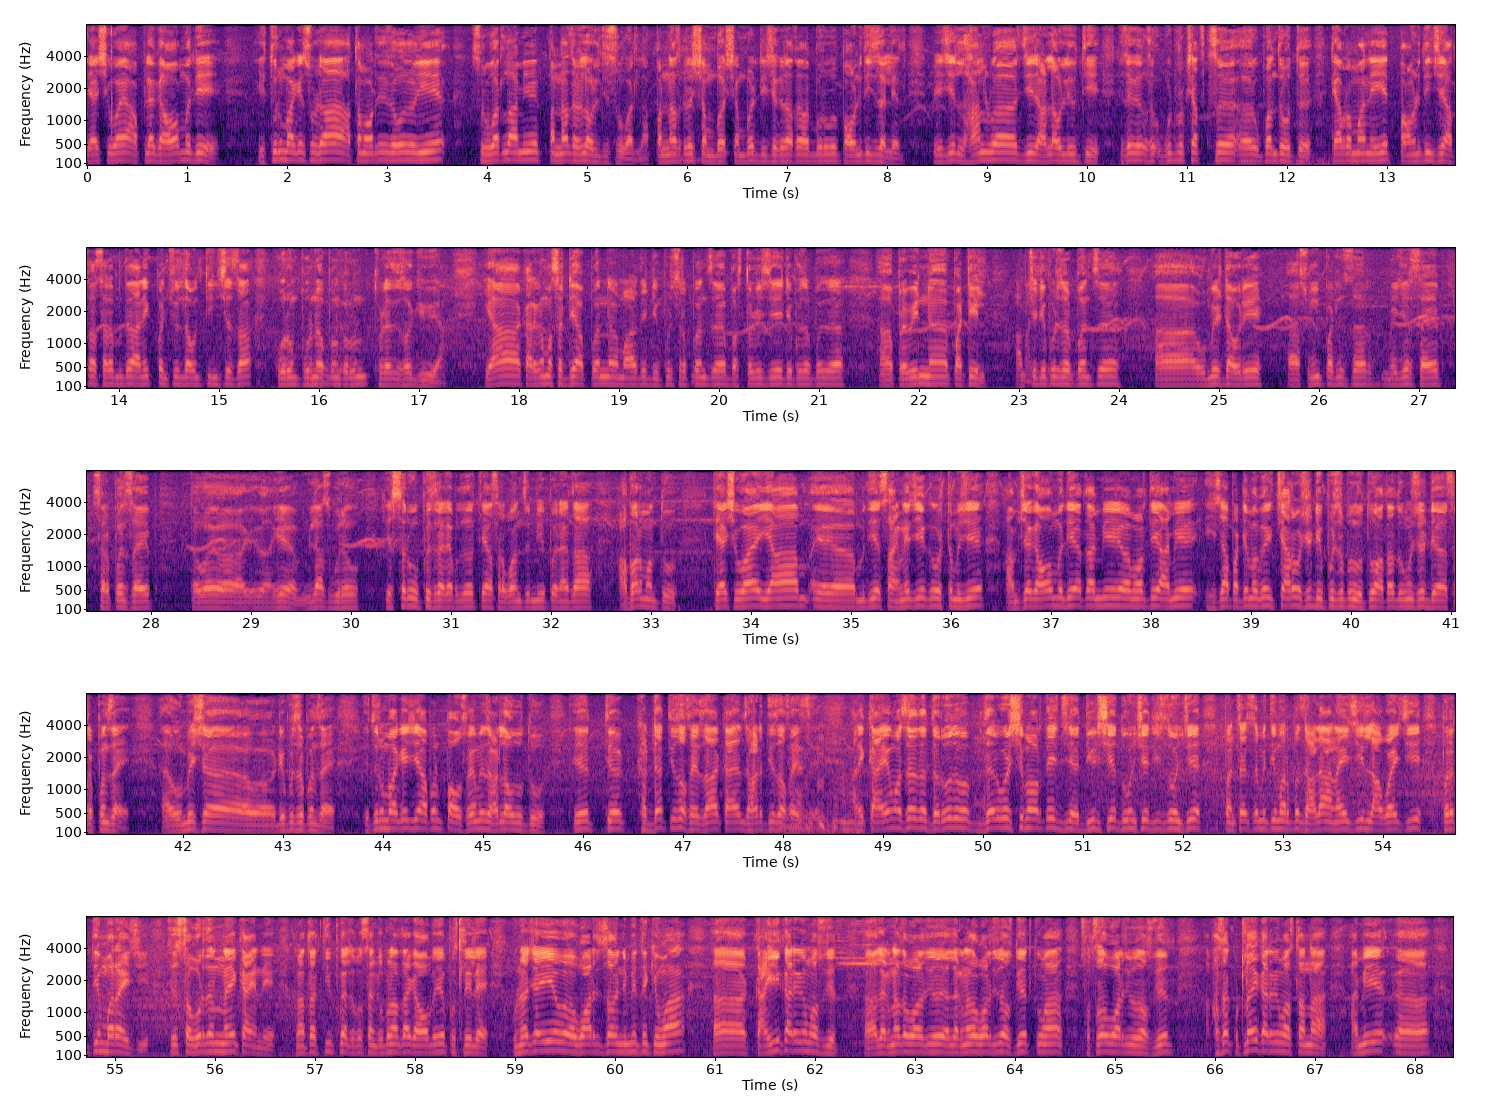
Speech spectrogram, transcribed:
त्याशिवाय आपल्या गावामध्ये इथून मागे सुद्धा आता मला जवळजवळ हे सुरुवातला आम्ही पन्नास झाडं लावली होती सुरुवातला. पन्नासकडे शंभर शंभर दीडशेकडे आता बरोबर पावणे तीस झाले आहेत. म्हणजे जी लहान जी झाडं लावली होती त्याचं गुटवृक्षात कसं रूपांतर होतं त्याप्रमाणे हे पावणे तीनशे आता सरमध्ये म्हणजे अनेक पंचवीस लावून तीनशेचा कोरम पूर्ण आपण करून थोड्या दिवसात घेऊया. या कार्यक्रमासाठी आपण मला ते डेप्युटी सरपंच बस्तडीचे डेप्युटी सरपंच प्रवीण पाटील आमचे deputy sarpanch Umesh Daware Sunil Patil sir major साहेब सरपंच साहेब तेव्हा हे विलास गुरव हे सर्व उपस्थित राहिल्याबद्दल त्या सर्वांचं मी पण आता आभार मानतो. त्याशिवाय या म्हणजे मध्ये सांगण्याची एक गोष्ट म्हणजे आमच्या गावामध्ये आता आम्ही मला आम्ही ह्याच्या पाठीमागे चार वर्ष डेप्युटी सरपंच होतो. आता दोन वर्ष ड- सरपंच आहे. उमेश अ, डेप्युटी सरपंच आहे. इथून मागे जे आपण पावसाळ्यामध्ये झाड लावत होतो ते ते खड्ड्यात तीच असायचा कायम झाड तीच असायचं. आणि कायम असं दररोज दरवर्षी मला वाटते दीडशे दोनशे दीडशे दोनशे पंचायत समितीमार्फत झाडं आणायची लावायची परत ती मरायची. ते संवर्धन नाही काय नाही. पण आता ती संकल्पना आता गावामध्ये पुसलेलं आहे. कुणाच्याही वाढदिवसानिमित्त किंवा काही कार्यक्रम असू देत लग्नाचा वाढदिवस लग्नाचा वाढदिवस असू देत किंवा स्वतःचा वाढदिवस असू देत असा कुठलाही कार्यक्रम असताना आम्ही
